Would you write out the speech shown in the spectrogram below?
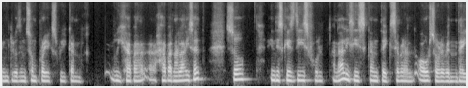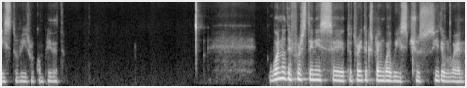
including some projects we can we have a, have analyzed. So in this case, this full analysis can take several hours or even days to be completed. One of the first things is uh, to try to explain why we choose CWL.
